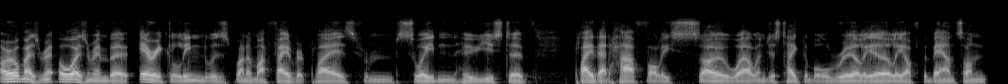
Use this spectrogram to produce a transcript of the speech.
I, almost re- always remember Erik Lindh was one of my favourite players from Sweden who used to play that half volley so well and just take the ball really early off the bounce on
